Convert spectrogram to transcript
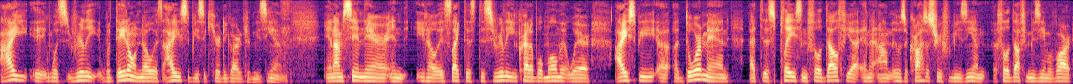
I it, what's really what they don't know is I used to be a security guard at a museum and I'm sitting there, and you know, it's like this this really incredible moment where I used to be a, a doorman at this place in Philadelphia, and um, it was across the street from museum, Philadelphia Museum of Art.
